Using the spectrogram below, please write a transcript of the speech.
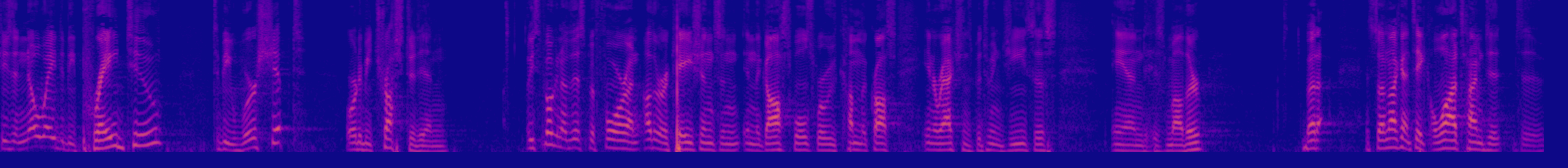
She's in no way to be prayed to, to be worshiped, or to be trusted in. We've spoken of this before on other occasions in, in the Gospels where we've come across interactions between Jesus and his mother. But so I'm not going to take a lot of time to, to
